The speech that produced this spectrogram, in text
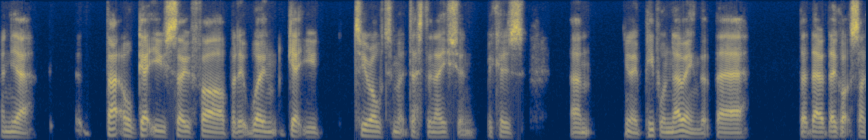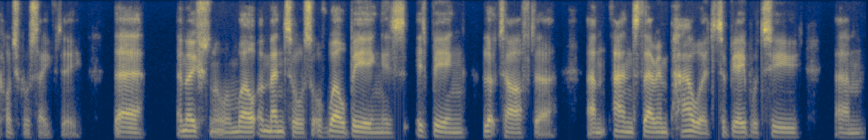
and yeah that'll get you so far but it won't get you to your ultimate destination because um, you know people knowing that they're that they're they've got psychological safety their emotional and well and mental sort of well-being is is being looked after um, and they're empowered to be able to um,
